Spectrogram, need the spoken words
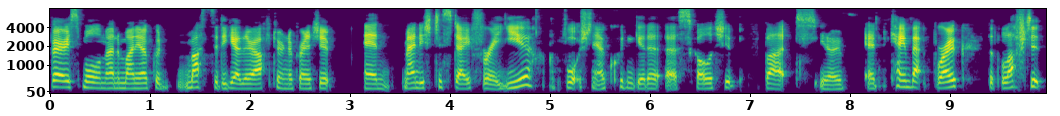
very small amount of money I could muster together after an apprenticeship and managed to stay for a year. Unfortunately, I couldn't get a, a scholarship, but you know, and came back broke, but loved it.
